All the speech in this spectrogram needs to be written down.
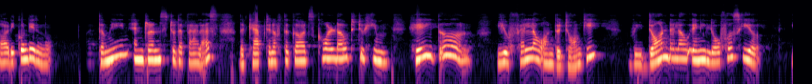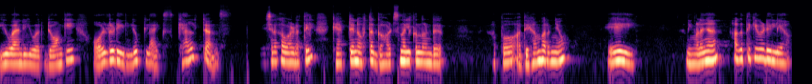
ആടിക്കൊണ്ടിരുന്നു. At the main entrance to the palace the captain of the guards called out to him hey there you fellow on the donkey we don't allow any loafers here you and your donkey already look like skeletons പ്രവേശന കവാടത്തിൽ ക്യാപ്റ്റൻ ഓഫ് ദ ഗാർഡ്സ് നിൽക്കുന്നുണ്ട്. അപ്പോൾ അദ്ദേഹം പറഞ്ഞു ഏയ് നിങ്ങളെ ഞാൻ അകത്തേക്ക് വിടില്ല.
